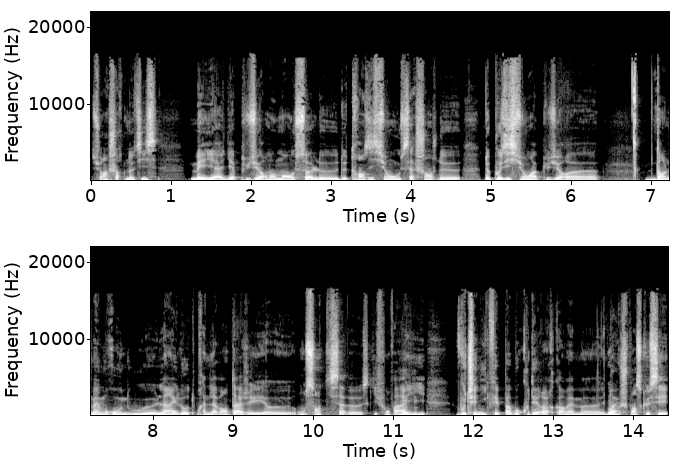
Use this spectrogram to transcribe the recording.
sur un short notice. Mais il y a, il y a plusieurs moments au sol de transition où ça change de, de position à plusieurs euh, dans le même round où euh, l'un et l'autre prennent l'avantage et euh, on sent qu'ils savent ce qu'ils font. Enfin, Mhm. il- Vucenic fait pas beaucoup d'erreurs quand même. euh, donc Ouais. je pense que c'est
